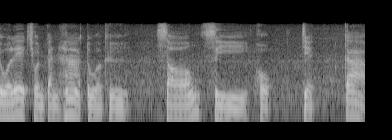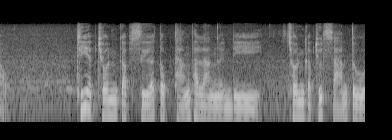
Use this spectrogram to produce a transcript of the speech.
ตัวเลขชนกัน 5 ตัวคือ 2 4 6 7 9 เทียบชนกับเสือตกถังพลังเงินดี ชนกับชุด 3 ตัว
